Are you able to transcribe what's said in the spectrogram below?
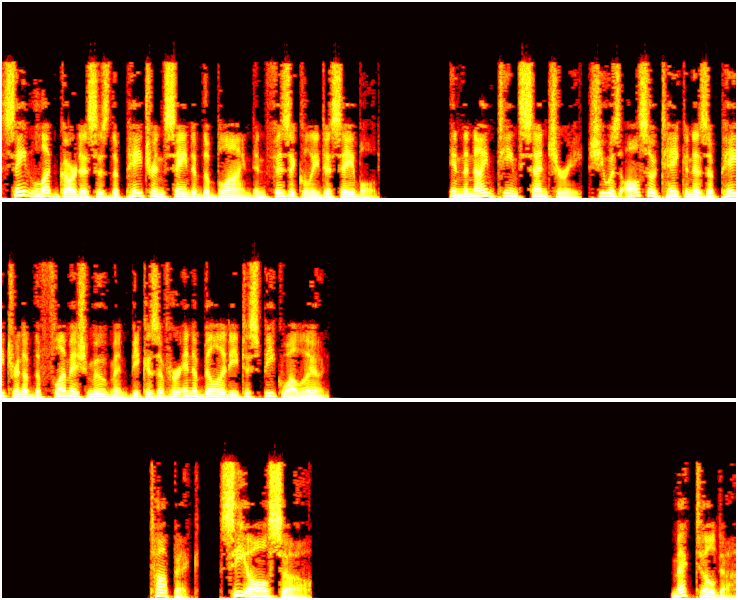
Saint Lutgardis is the patron saint of the blind and physically disabled. In the 19th century, she was also taken as a patron of the Flemish movement because of her inability to speak Walloon. See also. Mechtilde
